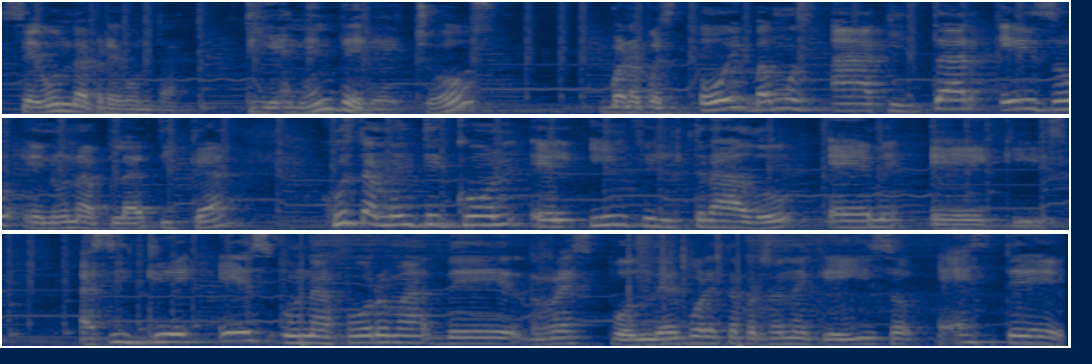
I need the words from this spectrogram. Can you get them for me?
Segunda pregunta, ¿tienen derechos? Bueno, pues hoy vamos a quitar eso en una plática justamente con el infiltrado MX. Así que es una forma de responder por esta persona que hizo este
